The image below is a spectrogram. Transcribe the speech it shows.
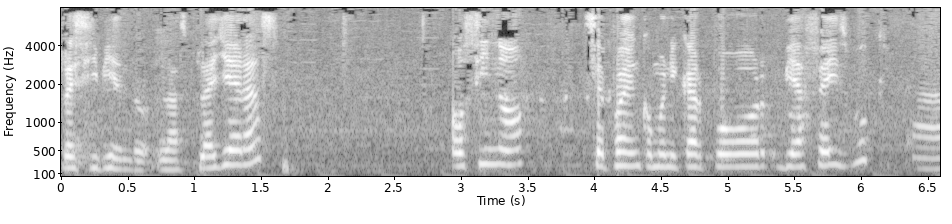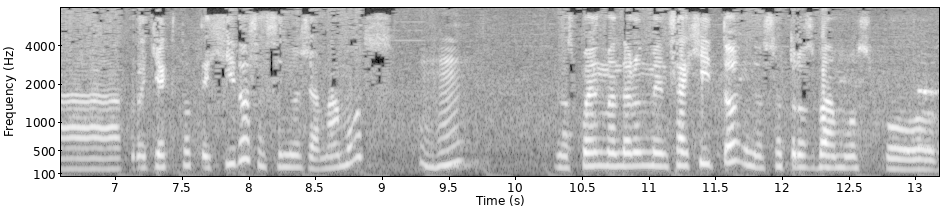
recibiendo las playeras o si no, se pueden comunicar por vía Facebook a Proyecto Tejidos, así nos llamamos. Nos pueden mandar un mensajito y nosotros vamos por,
